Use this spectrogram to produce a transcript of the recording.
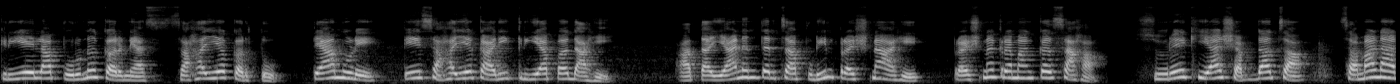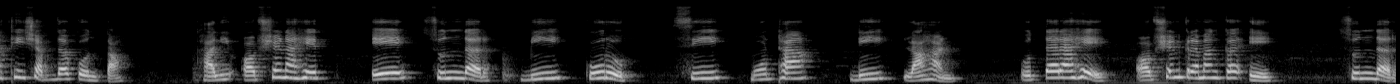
क्रियेला पूर्ण करण्यास सहाय्य करतो. त्यामुळे ते सहाय्यकारी क्रियापद आहे. आता यानंतरचा पुढील प्रश्न आहे. प्रश्न क्रमांक सहा. सुरेख या शब्दाचा समानार्थी शब्द कोणता? खाली ऑप्शन आहेत ए सुंदर बी कुरूप सी मोठा डी लहान. उत्तर आहे ऑप्शन क्रमांक ए. सुंदर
